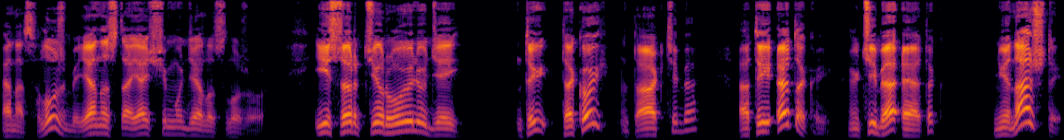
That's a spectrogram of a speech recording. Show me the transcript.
А на службе я настоящему делу служу. И сортирую людей. Ты такой? Так тебя. А ты этакой? Тебя этак. Не наш ты?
